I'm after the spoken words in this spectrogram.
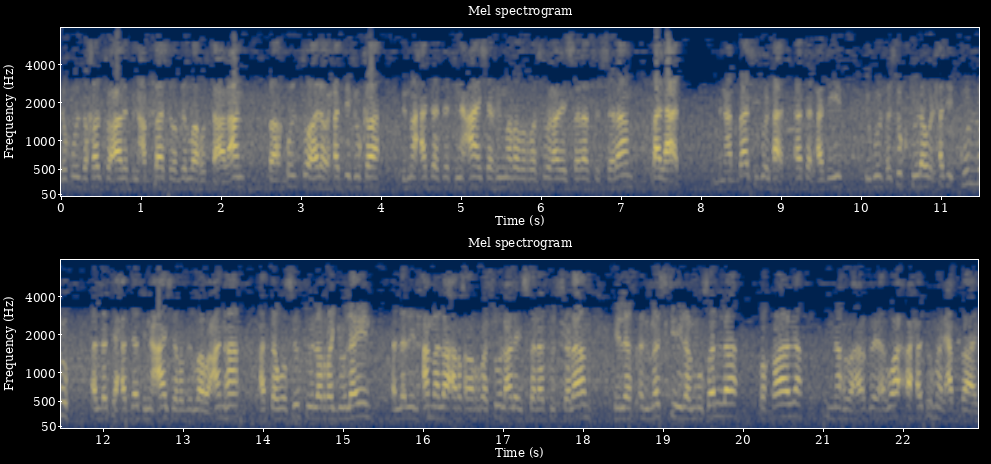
يقول دخلت على ابن عباس رضي الله تعالى عنه فقلت ألا أحدثك بما حدثتني عائشة في مرض الرسول عليه الصلاة والسلام؟ قال هات ابن عباس يقول هات هات الحديث يقول فسكت له الحديث كله التي حدثني عائشة رضي الله عنها حتى وصلت إلى الرجلين الذين حمل الرسول عليه الصلاة والسلام إلى المسجد إلى المصلى وقال إنه أحدهما العباس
